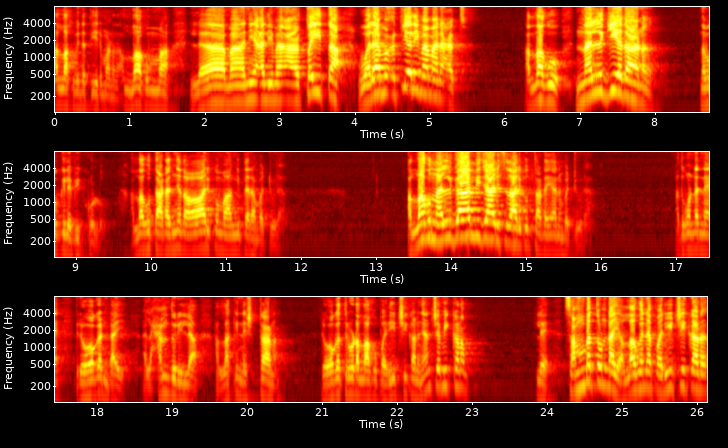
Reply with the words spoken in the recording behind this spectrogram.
അള്ളാഹുവിന്റെ തീരുമാനം അള്ളാഹുമ്മ ലാ മാനിഅ ലിമാ അഅ്തൈത വലാ മുഅ്തിയ ലിമാ മനഅത്. അള്ളാഹു നൽകിയതാണ് നമുക്ക് ലഭിക്കുള്ളൂ. അള്ളാഹു തടഞ്ഞത് ആർക്കും വാങ്ങിത്തരാൻ പറ്റൂല. അള്ളാഹു നൽകാൻ വിചാരിച്ചത് ആർക്കും തടയാനും പറ്റൂല. അതുകൊണ്ട് തന്നെ രോഗം ഉണ്ടായി. അലഹമില്ല അള്ളാഹ്ക്കിന് ഇഷ്ടമാണ്. രോഗത്തിലൂടെ അള്ളാഹു പരീക്ഷിക്കണം. ഞാൻ ക്ഷമിക്കണം. അല്ലേ സമ്പത്തുണ്ടായി. അള്ളാഹുവിനെ പരീക്ഷിക്കാണ്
